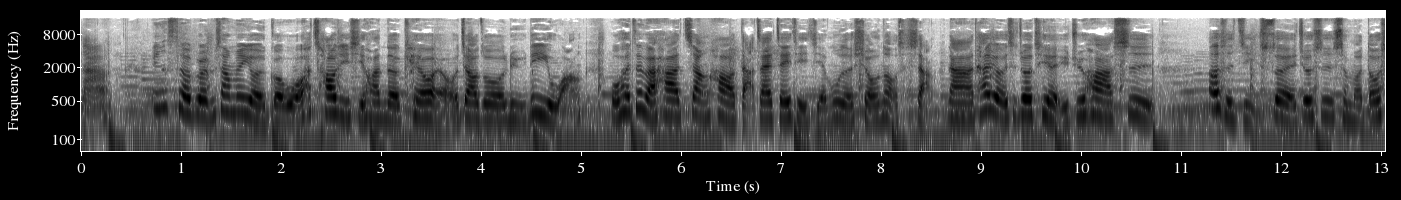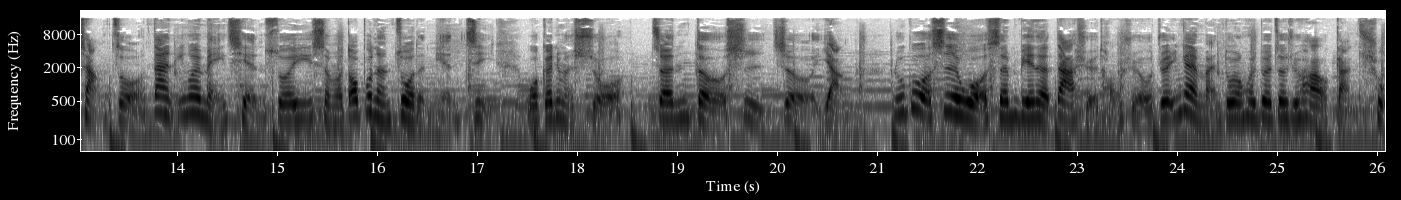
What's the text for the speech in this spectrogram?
呢？Instagram 上面有一个我超级喜欢的 KOL，叫做履历王，我会再把他的账号打在这一集节目的 show notes 上。那他有一次就提了一句话是。二十几岁就是什么都想做，但因为没钱，所以什么都不能做的年纪。我跟你们说，真的是这样。如果是我身边的大学同学，我觉得应该也蛮多人会对这句话有感触。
